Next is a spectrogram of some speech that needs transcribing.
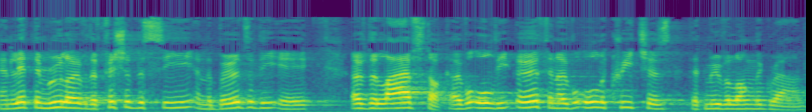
and let them rule over the fish of the sea and the birds of the air, over the livestock, over all the earth, and over all the creatures that move along the ground.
